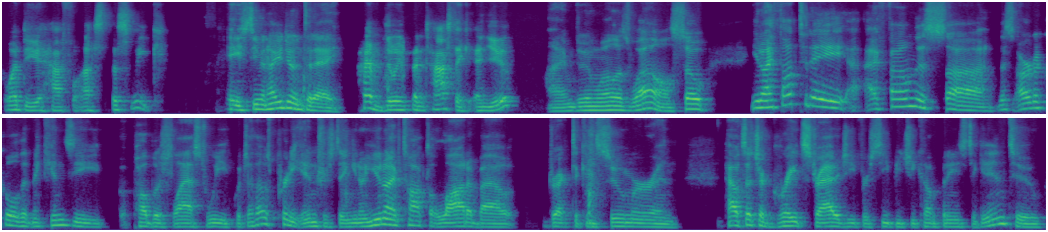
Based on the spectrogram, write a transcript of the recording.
what do you have for us this week? Hey, Steven, how are you doing today? I'm doing fantastic. And you? I'm doing well as well. So, you know, I thought today I found this uh, this article that McKinsey published last week, which I thought was pretty interesting. You know, you and I have talked a lot about direct to consumer and how it's such a great strategy for CPG companies to get into.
